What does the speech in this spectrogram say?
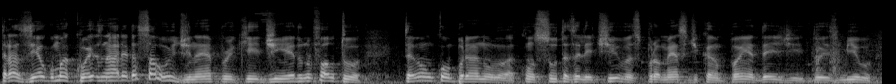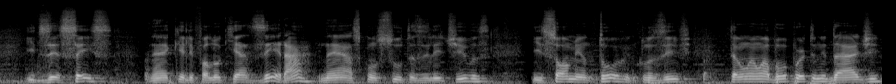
trazer alguma coisa na área da saúde, né, porque dinheiro não faltou. Estão comprando consultas eletivas, promessa de campanha desde 2016, né, que ele falou que ia zerar né, as consultas eletivas e só aumentou, inclusive. Então é uma boa oportunidade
